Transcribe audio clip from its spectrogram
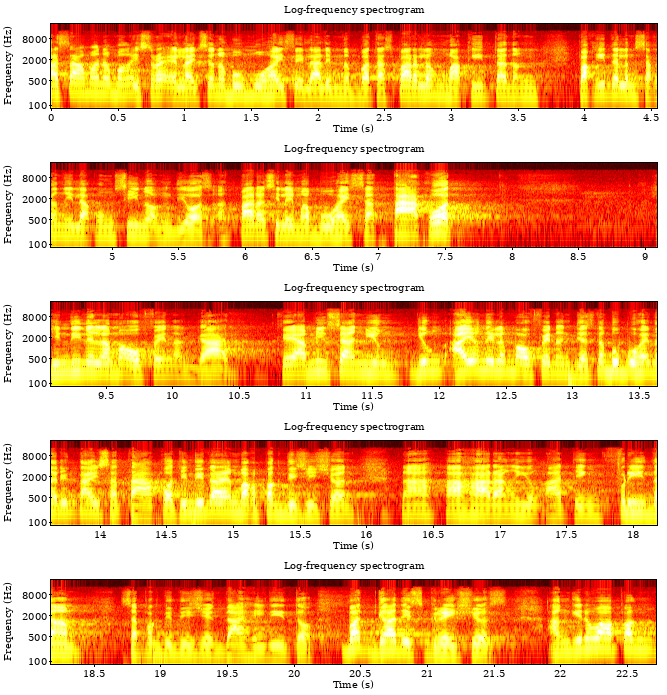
kasama ng mga Israelites na namumuhay sa ilalim ng batas para lang makita ng pakita lang sa kanila kung sino ang Diyos at para sila'y mabuhay sa takot. Hindi nila ma-offend ang God. Kaya minsan yung, yung ayaw nilang ma-offend ng Diyos, nabubuhay na rin tayo sa takot. Hindi tayo makapag-desisyon na haharang yung ating freedom sa pagdidesisyon dahil dito. But God is gracious. Ang ginawa pang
